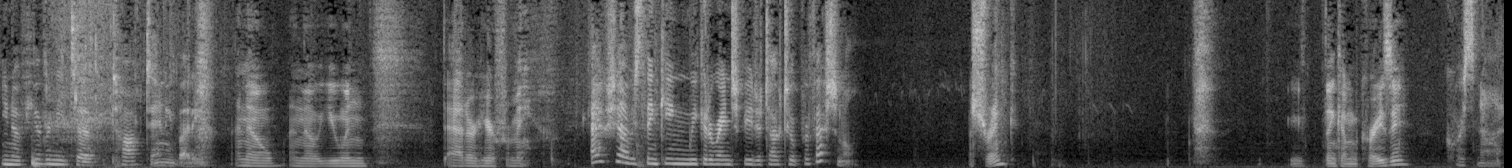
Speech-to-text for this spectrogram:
you know, if you ever need to talk to anybody. I know, I know. You and Dad are here for me. Actually, I was thinking we could arrange for you to talk to a professional. A shrink? You think I'm crazy? Of course not.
